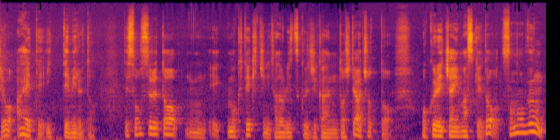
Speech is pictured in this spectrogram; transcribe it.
道をあえて行ってみると。でそうすると、うん、目的地にたどり着く時間としてはちょっと遅れちゃいますけどその分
